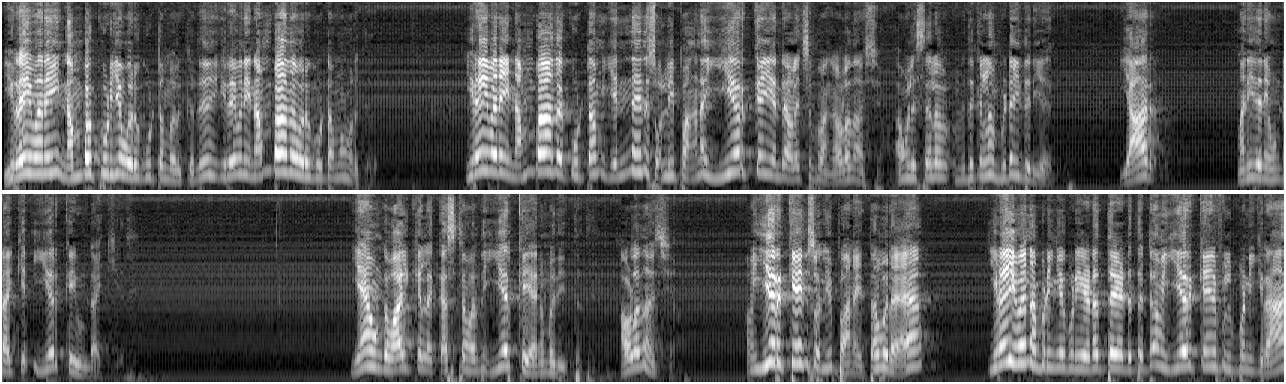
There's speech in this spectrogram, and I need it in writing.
இறைவனை நம்பக்கூடிய ஒரு கூட்டம் இருக்குது. இறைவனை நம்பாத ஒரு கூட்டமும் இருக்குது. இறைவனை நம்பாத கூட்டம் என்னன்னு சொல்லிப்பாங்கன்னா இயற்கை என்று அழைச்சிப்பாங்க. அவ்வளோதான் விஷயம். அவங்களுக்கு சில இதுக்கெல்லாம் விடை தெரியாது. யார் மனிதனை உண்டாக்கியது? இயற்கை உண்டாக்கியது. ஏன் உங்கள் வாழ்க்கையில் கஷ்டம் வருது? இயற்கை அனுமதித்தது. அவ்வளோதான் விஷயம். அவன் இயற்கைன்னு சொல்லிப்பானே தவிர இறைவன் அப்படிங்கக்கூடிய இடத்தை எடுத்துட்டு அவன் இயற்கைன்னு ஃபில் பண்ணிக்கிறான்.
